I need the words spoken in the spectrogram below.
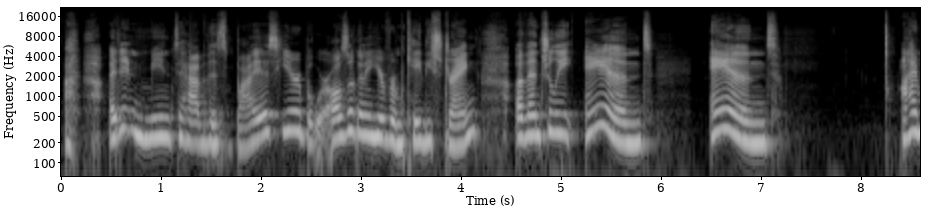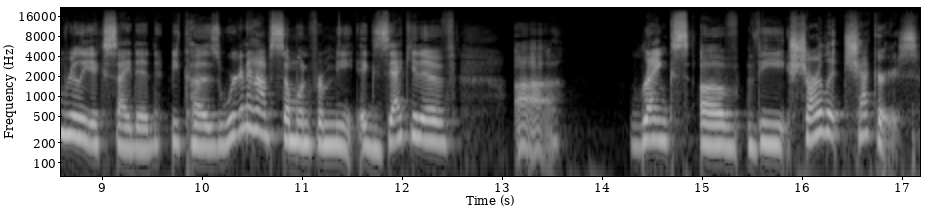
I didn't mean to have this bias here, but we're also going to hear from Katie Strang eventually. And, and, I'm really excited because we're going to have someone from the executive uh, ranks of the Charlotte Checkers.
